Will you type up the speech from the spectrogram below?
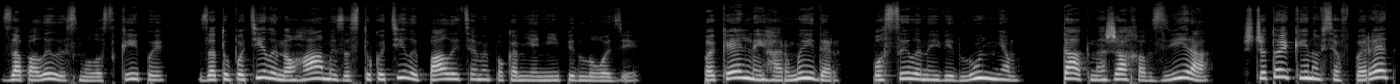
запалили смолоскипи, затупотіли ногами, застукотіли палицями по кам'яній підлозі. Пекельний гармидер, посилений відлунням, так нажахав звіра, що той кинувся вперед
